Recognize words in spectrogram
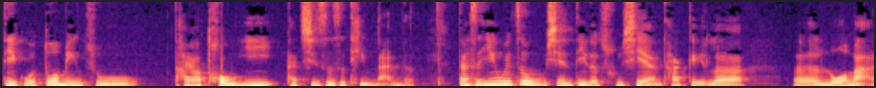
帝国多民族，它要统一，它其实是挺难的。但是因为这五贤帝的出现，他给了。呃，罗马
